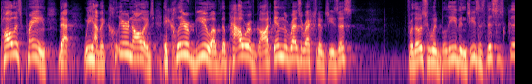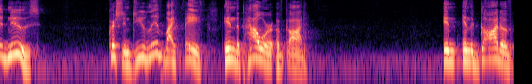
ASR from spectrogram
Paul is praying that we have a clear knowledge, a clear view of the power of God in the resurrection of Jesus. For those who would believe in Jesus, this is good news. Christian, do you live by faith in the power of God? In, in the God of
